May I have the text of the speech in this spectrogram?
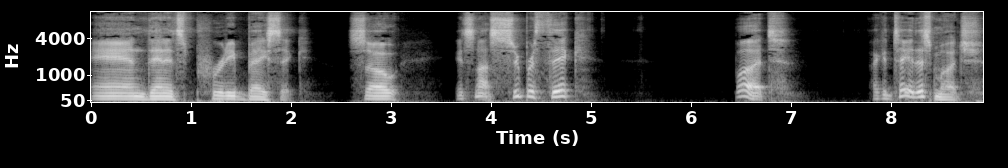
and then it's pretty basic. So it's not super thick, but I can tell you this much:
